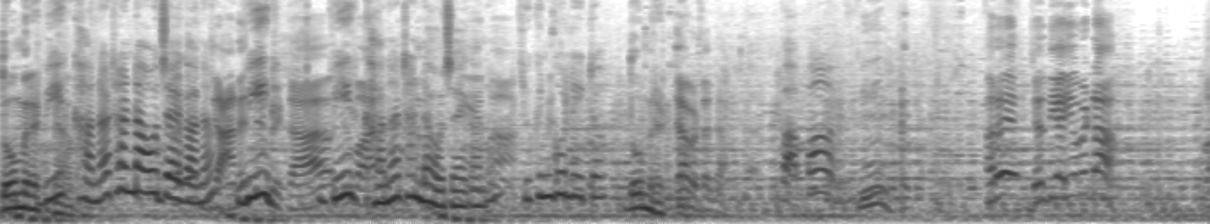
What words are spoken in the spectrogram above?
दो मिनट वीर खाना ठंडा हो जाएगा ना? वीर वीर खाना ठंडा हो जाएगा ना। यू कैन गो लेटर दो मिनट। जा बेटा जा। पापा अरे जल्दी आइयो बेटा। लो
